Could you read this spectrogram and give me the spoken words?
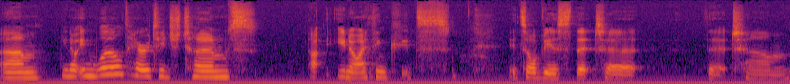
um, you know, in World Heritage terms, uh, you know, I think it's it's obvious that uh, that um,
